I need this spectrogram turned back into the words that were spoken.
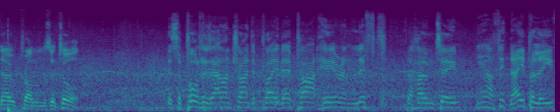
no problems at all. The supporters, Alan, trying to play their part here and lift the home team. Yeah, I think they believe,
